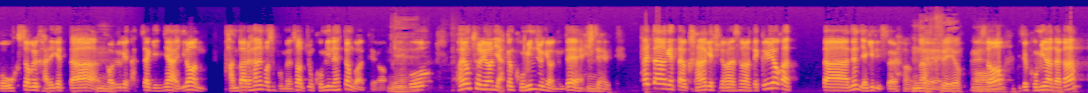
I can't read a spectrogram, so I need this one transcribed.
뭐 옥석을 가리겠다, 음. 거룩의 낯짝이 있냐 이런 반발을 하는 것을 보면서 좀 고민을 했던 것 같아요. 예. 그리고 황영철 의원이 약간 고민 중이었는데 음. 이제 탈당하겠다고 강하게 주장하는 사람한테 끌려갔다는 얘기도 있어요. 아, 네. 그래요? 그래서 어. 이제 고민하다가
